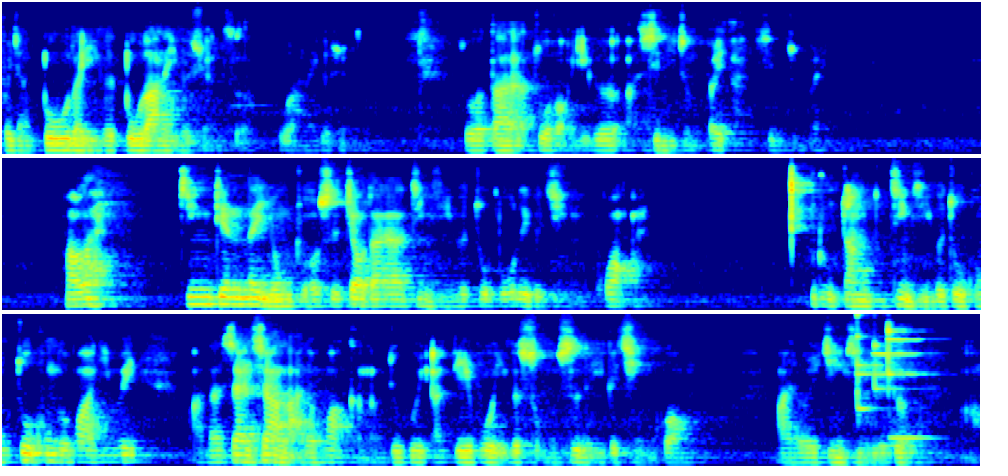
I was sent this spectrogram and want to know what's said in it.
非常多的一个，多单的一个选择，说大家做好一个心理准备啊，心理准备，好了。今天的内容主要是教大家进行一个做多的一个情况，不主张进行一个做空。做空的话，因为啊，那再下来的话，可能就会啊跌破一个熊市的一个情况，啊，会进行一个啊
